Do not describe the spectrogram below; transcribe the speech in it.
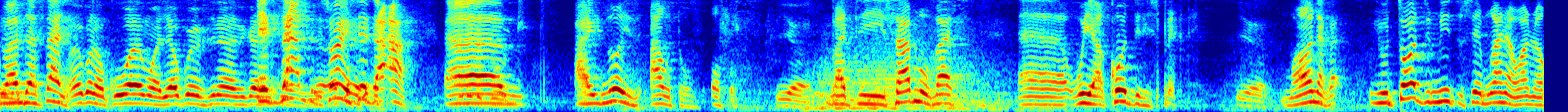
you understand Wako na kuwa mwali yako evina ni kani. exactly so i said uh, um, i know he's out of office Yeah. but uh, some of us uh, we are called respect Yeah. you told me to say mwana wana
